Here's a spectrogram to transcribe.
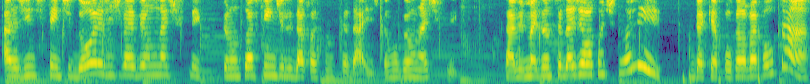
a gente sente dor, a gente vai ver um Netflix, porque eu não tô afim de lidar com essa ansiedade, então vou ver um Netflix, sabe? Mas a ansiedade, ela continua ali. Daqui a pouco ela vai voltar,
